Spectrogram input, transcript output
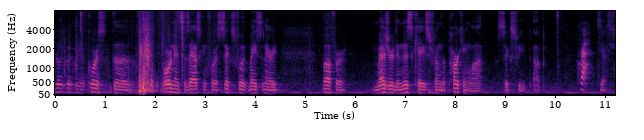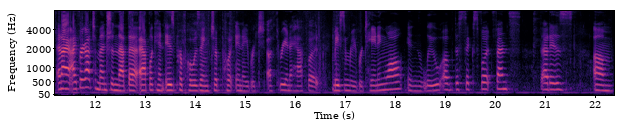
Really quickly, of course, the ordinance is asking for a six-foot masonry buffer, measured in this case from the parking lot, six feet up. Correct. Yes. And I, I forgot to mention that the applicant is proposing to put in a, ret- a three and a half foot masonry retaining wall in lieu of the six foot fence that is, um,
